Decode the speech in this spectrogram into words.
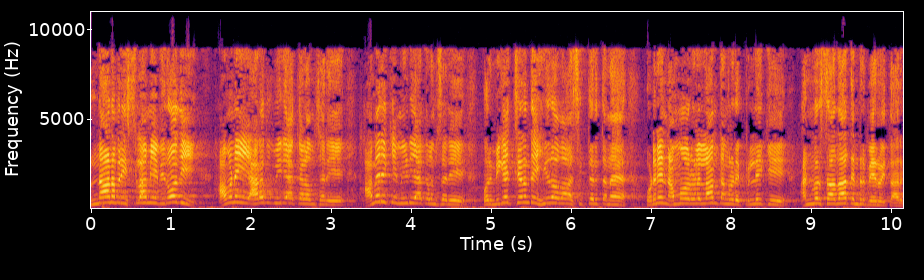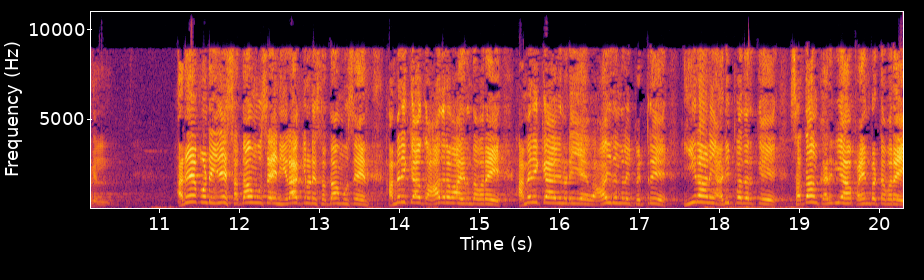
உண்ணானவர் இஸ்லாமிய விரோதி அவனை அரபு மீடியாக்களும் சரி அமெரிக்க மீடியாக்களும் சரி ஒரு மிகச்சிறந்த ஹீரோவாக சித்தரித்தன உடனே நம்மவர்கள் எல்லாம் தங்களுடைய பிள்ளைக்கு அன்வர் சாதாத் என்று பெயர் வைத்தார்கள். அதே போன்று இதே சத்தாம் ஹுசேன் ஈராக்கினுடைய சத்தாம் ஹுசேன் அமெரிக்காவுக்கு ஆதரவாக இருந்தவரை அமெரிக்காவினுடைய ஆயுதங்களை பெற்று ஈரானை அடிப்பதற்கு சதாம் கருவியாக பயன்பட்டவரை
